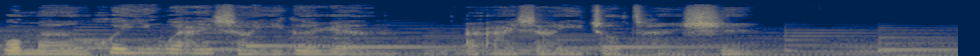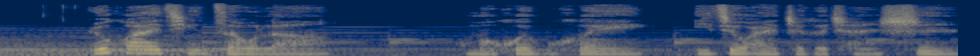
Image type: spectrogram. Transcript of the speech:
我们会因为爱上一个人而爱上一座城市。如果爱情走了，我们会不会依旧爱这个城市？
